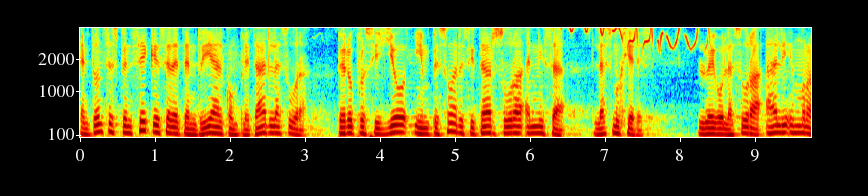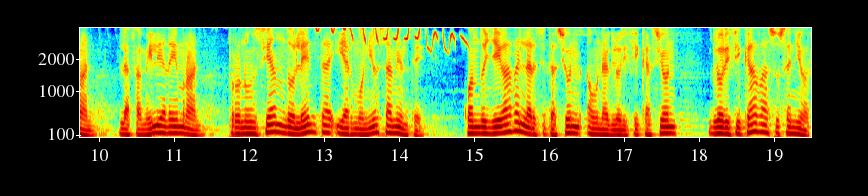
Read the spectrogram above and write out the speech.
Entonces pensé que se detendría al completar la sura, pero prosiguió y empezó a recitar Sura al-Nisa, las mujeres Luego la sura Ali Imran, la familia de Imran, pronunciando lenta y armoniosamente. Cuando llegaba en la recitación a una glorificación, glorificaba a su Señor.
